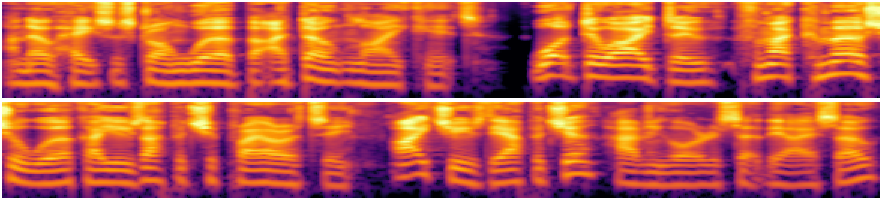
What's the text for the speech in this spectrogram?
I know hate's a strong word, but I don't like it. What do I do? For my commercial work, I use aperture priority. I choose the aperture, having already set the ISO,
